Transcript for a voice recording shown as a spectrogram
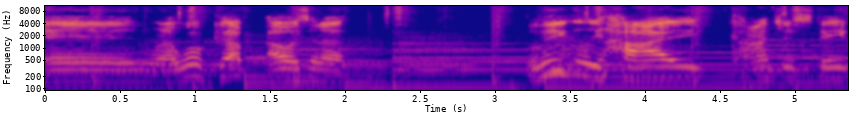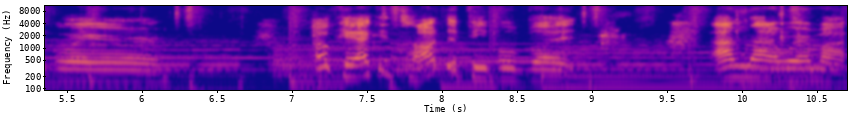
And when I woke up, I was in a legally high conscious state where, okay, I can talk to people, but I'm not aware of my,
